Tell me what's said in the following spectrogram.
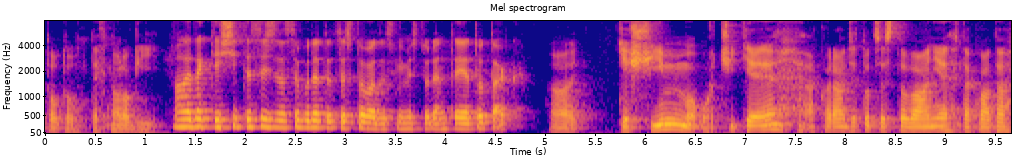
touto technologií. Ale tak těšíte se, že zase budete cestovat se svými studenty, je to tak? Těším určitě, akorát, že to cestování je taková ta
